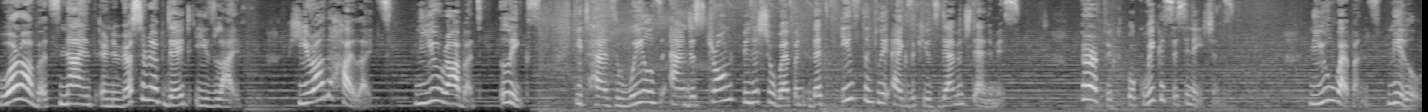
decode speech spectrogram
War Robot's 9th anniversary update is live. Here are the highlights. New robot, Lynx. It has wheels and a strong finisher weapon that instantly executes damaged enemies. Perfect for quick assassinations. New weapons, Needle,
